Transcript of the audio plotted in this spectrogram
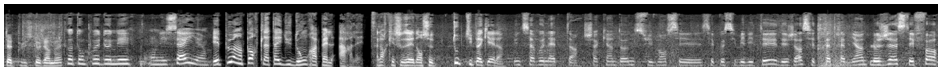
peut-être plus que jamais. Quand on peut donner, on essaye. Et peu importe la taille du don, rappelle Arlette. Alors qu'est-ce que vous avez dans ce tout petit paquet là? Une savonnette. Chacun donne suivant ses, ses possibilités. Déjà, c'est très très bien. Le geste est fort.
